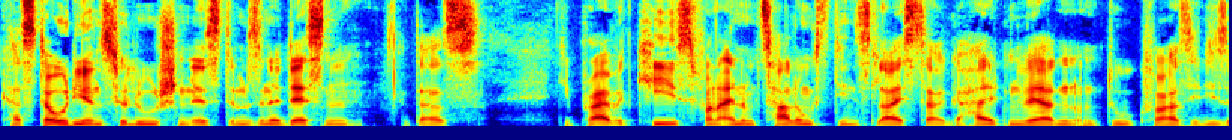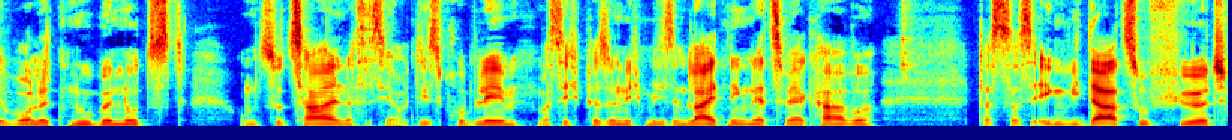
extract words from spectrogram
Custodian Solution ist im Sinne dessen, dass die Private Keys von einem Zahlungsdienstleister gehalten werden und du quasi diese Wallet nur benutzt, um zu zahlen. Das ist ja auch dieses Problem, was ich persönlich mit diesem Lightning-Netzwerk habe, dass das irgendwie dazu führt,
